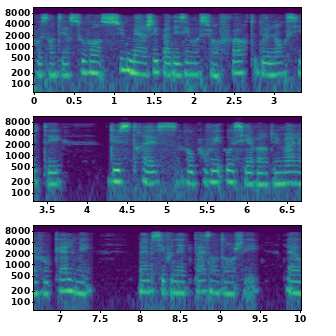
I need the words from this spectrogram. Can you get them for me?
vous sentir souvent submergé par des émotions fortes, de l'anxiété, du stress. Vous pouvez aussi avoir du mal à vous calmer, même si vous n'êtes pas en danger, là où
